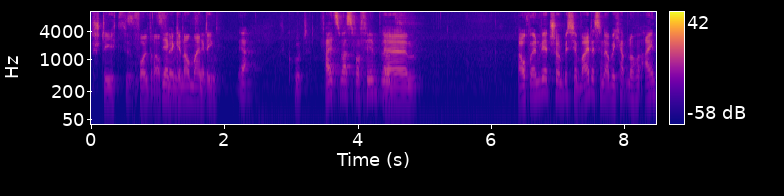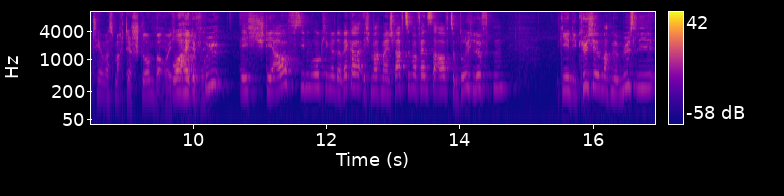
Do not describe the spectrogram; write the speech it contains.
Stehe ich voll drauf. Sehr Wäre gut, genau mein Ding. gut. Ja. Gut. Falls was verfilmt wird, Ähm, auch wenn wir jetzt schon ein bisschen weiter sind, aber ich habe noch ein Thema. Was macht der Sturm bei euch? oh, heute früh, ich stehe auf, 7 Uhr klingelt der Wecker, ich mache mein Schlafzimmerfenster auf zum Durchlüften, gehe in die Küche, mache mir Müsli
